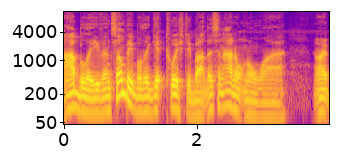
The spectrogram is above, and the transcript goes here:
I believe, and some people they get twisty about this, and I don't know why. All right,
